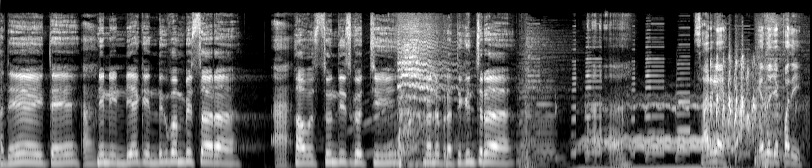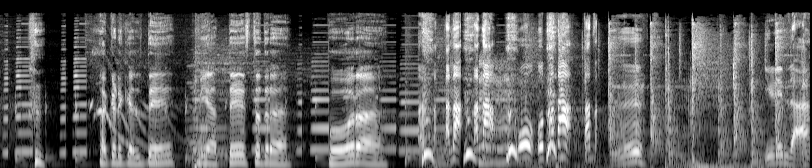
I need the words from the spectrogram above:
అదే అయితే నేను ఇండియాకి ఎందుకు పంపిస్తారా? ఆ. వస్తువుని తీసుకొచ్చి నన్ను బ్రతికించరా. సర్లే ఏందో చెప్పది. అక్కడికి వెళ్తే మీ అత్తే ఇస్తుందిరా. పోరా. ఈడేంద్రా?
